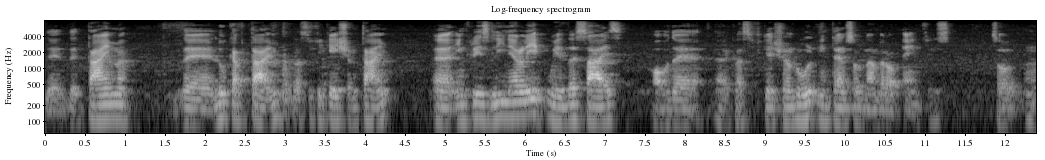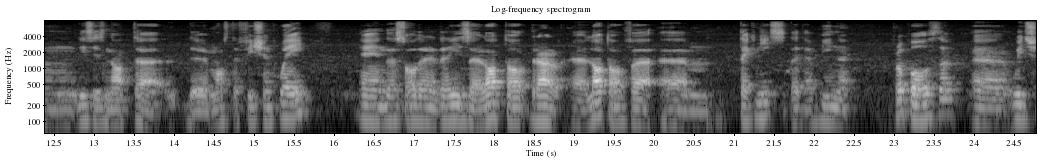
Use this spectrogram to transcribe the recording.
the, the time, the lookup time, classification time, uh, increase linearly with the size of the uh, classification rule in terms of number of entries. So um, this is not uh, the most efficient way, and so there, there is a lot of there are a lot of um, techniques that have been proposed, uh, which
